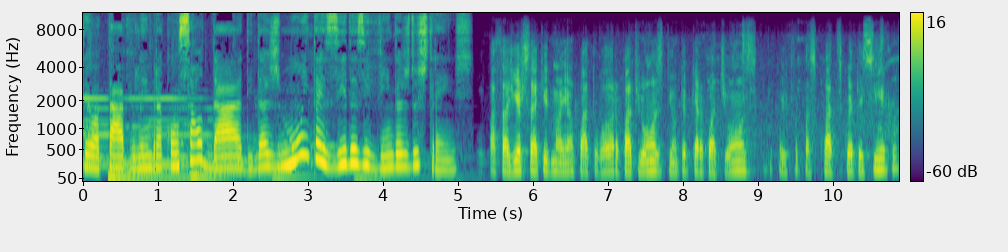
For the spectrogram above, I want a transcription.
Seu Otávio lembra com saudade das muitas idas e vindas dos trens. O passageiro saía aqui de manhã 4 horas, 4 e 11, tinha um tempo que era 4 e 11 depois foi para as 4h55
